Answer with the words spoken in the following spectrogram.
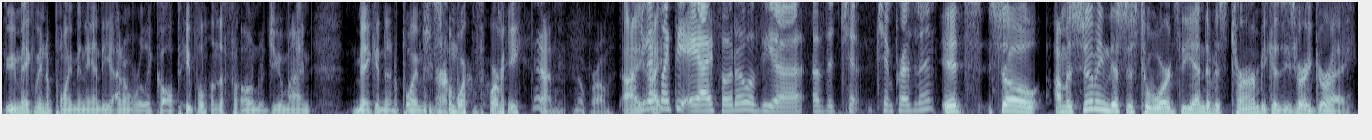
Can you make me an appointment, Andy? I don't really call people on the phone. Would you mind making an appointment somewhere for me? yeah, no problem. I, Did you guys I- like the AI photo of the uh, of the chimp, chimp president? It's so I'm assuming this is towards the end of his term because he's very gray,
